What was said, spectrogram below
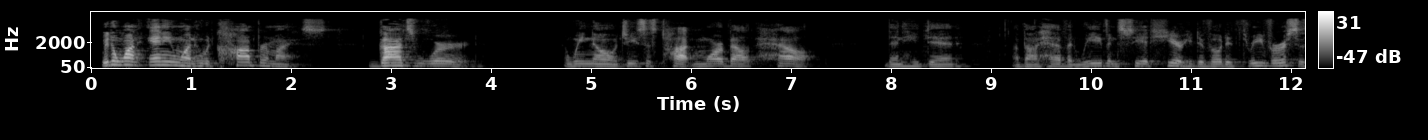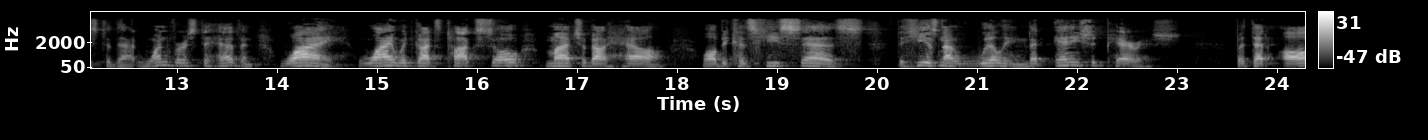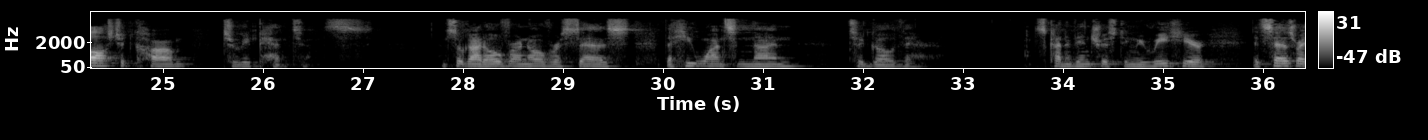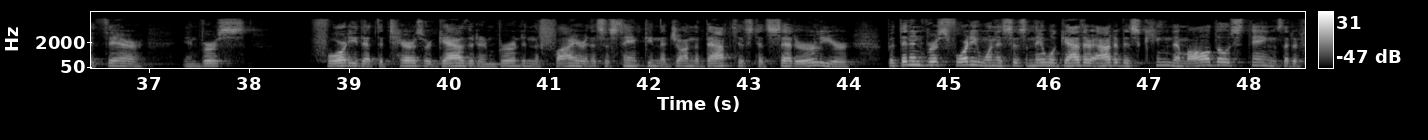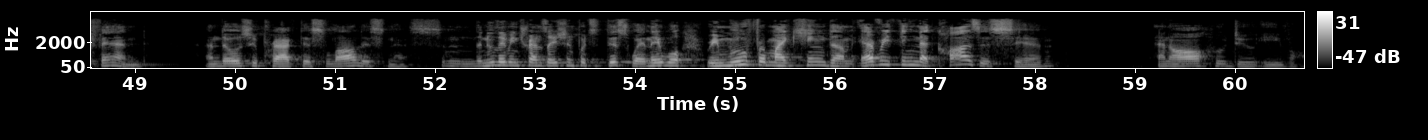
We don't want anyone who would compromise God's word. And we know Jesus taught more about hell than he did about heaven. We even see it here. He devoted three verses to that. One verse to heaven. Why? Why would God talk so much about hell? Well, because he says that he is not willing that any should perish, but that all should come to repentance. And so God over and over says that he wants none to go there. It's kind of interesting. We read here, it says right there in verse 40 that the tares are gathered and burned in the fire. And that's the same thing that John the Baptist had said earlier. But then in verse 41 it says, And they will gather out of his kingdom all those things that offend and those who practice lawlessness. And the New Living Translation puts it this way And they will remove from my kingdom everything that causes sin and all who do evil.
